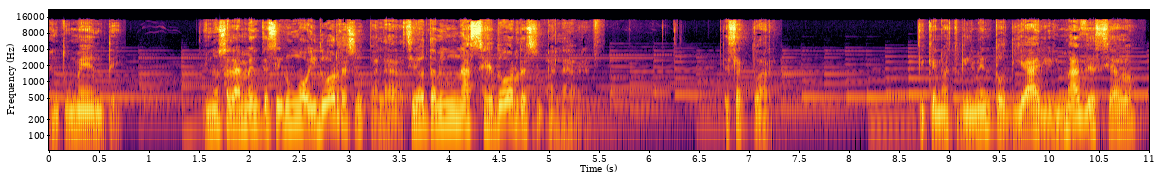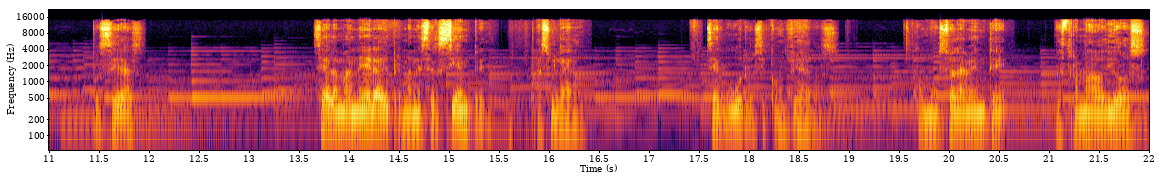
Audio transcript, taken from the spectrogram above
en tu mente, y no solamente ser un oidor de su palabra, sino también un hacedor de su palabra. Es actuar. Y que nuestro alimento diario y más deseado pues seas, sea la manera de permanecer siempre a su lado, seguros y confiados, como solamente nuestro amado Dios,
